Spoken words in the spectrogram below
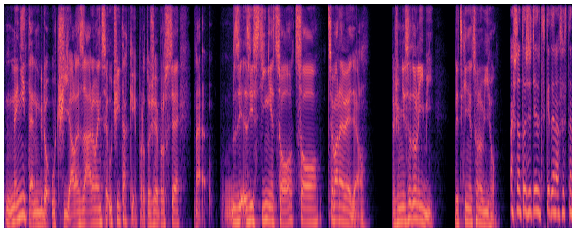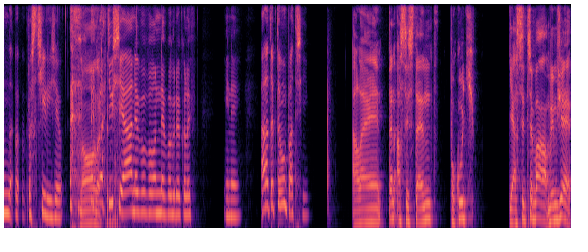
není ten, kdo učí, ale zároveň se učí taky, protože prostě na, zjistí něco, co třeba nevěděl. Takže mně se to líbí. Vždycky něco nového. Až na to, že tě vždycky ten asistent rozčílí, že jo? No, tak. Ať už já, nebo on, nebo kdokoliv jiný. Ale to k tomu patří. Ale ten asistent, pokud já si třeba vím, že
